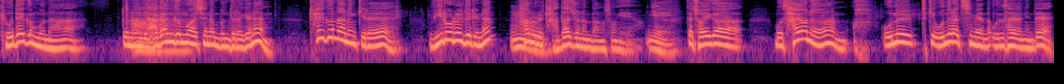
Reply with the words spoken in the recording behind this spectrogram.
교대 근무나 또는 아. 야간 근무하시는 분들에게는 퇴근하는 길에 위로를 드리는 음. 하루를 닫아주는 방송이에요. 예. 그러니까 저희가 뭐 사연은 아, 오늘 특히 오늘 아침에 온 사연인데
